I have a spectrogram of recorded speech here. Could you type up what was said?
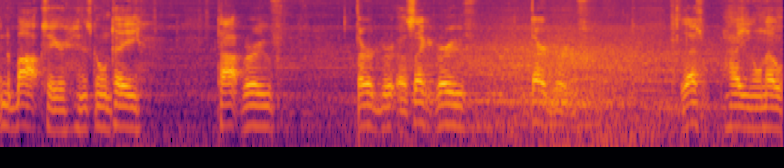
in the box here and it's going to tell you top groove, third uh, second groove, third groove. So that's how you're going to know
